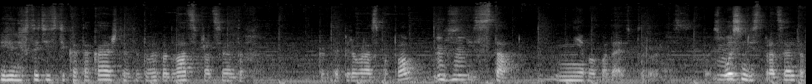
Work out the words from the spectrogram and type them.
И у них статистика такая, что это только 20% когда первый раз попал, Мгм. из 100 не попадает второй раз. То есть 80%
